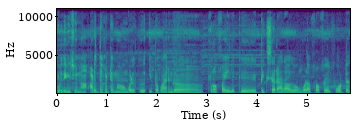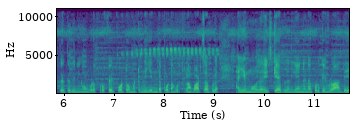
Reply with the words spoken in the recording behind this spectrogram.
கொடுத்தீங்கன்னு சொன்னால் அடுத்த கட்டமாக உங்களுக்கு இப்போ பாருங்கள் ப்ரொஃபைலுக்கு பிக்சர் அதாவது உங்களோட ப்ரொஃபைல் ஃபோட்டோ இருக்குது நீங்கள் உங்களோட ப்ரொஃபைல் ஃபோட்டோ மட்டுமே எந்த ஃபோட்டோ கொடுத்துக்கலாம். வாட்ஸ்அப்பில் ஐஎம்ஓவில் ஸ்கேப்பில் நீங்கள் என்னென்ன கொடுக்குறீங்களோ அதே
